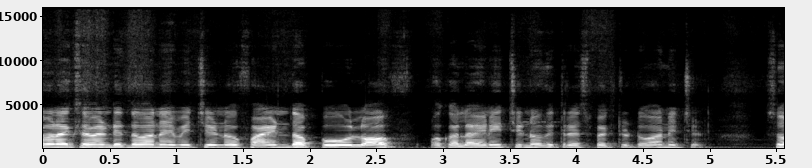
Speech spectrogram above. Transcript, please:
మనకి సెవెంటీన్త్ వన్ ఏమి ఇచ్చిండు? ఫైండ్ ద పోల్ ఆఫ్ ఒక లైన్ ఇచ్చిండు విత్ రెస్పెక్ట్ టు అని ఇచ్చిండు. సో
